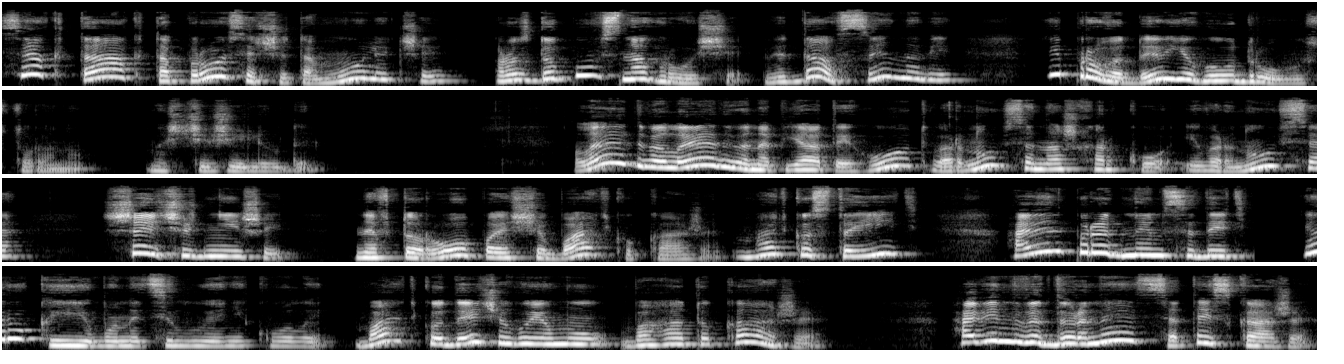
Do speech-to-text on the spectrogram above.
Сяк так, та просячи та молячи, роздобувся на гроші, віддав синові і проводив його у другу сторону. Ми люди. Ледве-ледве на п'ятий год вернувся наш Харко і вернувся ще чудніший. Не второпає, що батько каже. Батько стоїть, а він перед ним сидить і руки йому не цілує ніколи. Батько дечого йому багато каже. А він відвернеться та й скаже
